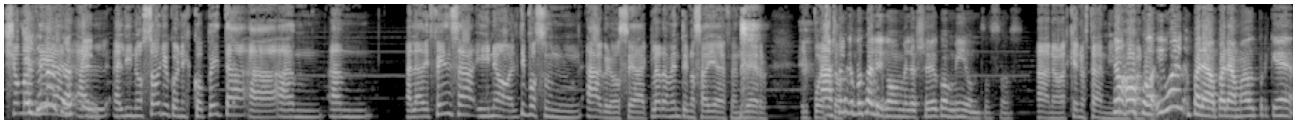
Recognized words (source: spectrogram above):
Yo mandé al, al- al dinosaurio con escopeta a, a- a- a la defensa y no, el tipo es un agro, o sea, claramente no sabía defender el ah, puesto. yo lo que pasa es que como me lo llevé conmigo, entonces. Ah, no, es que no está en No, ojo, igual para, para Matt, porque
